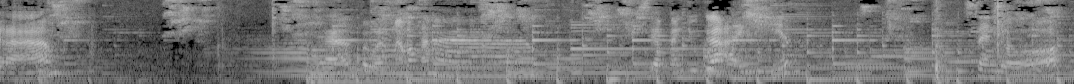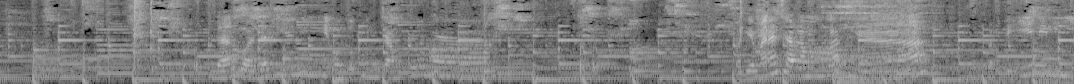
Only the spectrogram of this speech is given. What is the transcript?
garam. Dan pewarna makanan. Siapkan juga air sendok dan wadahnya nih untuk mencampurnya. Bagaimana cara membuatnya? Seperti ini nih.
